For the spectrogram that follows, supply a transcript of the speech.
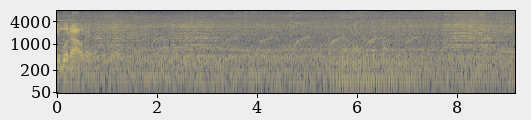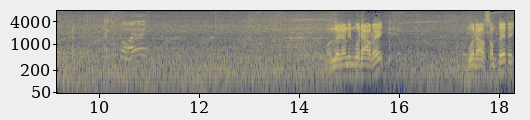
đi mua đào đấy mọi người đang đi mua đào đấy mua đào xong tết đấy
